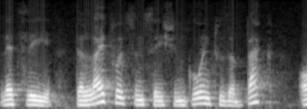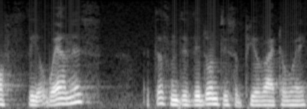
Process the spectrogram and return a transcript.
let the delightful sensation go into the back of the awareness. It doesn't, they don't disappear right away.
